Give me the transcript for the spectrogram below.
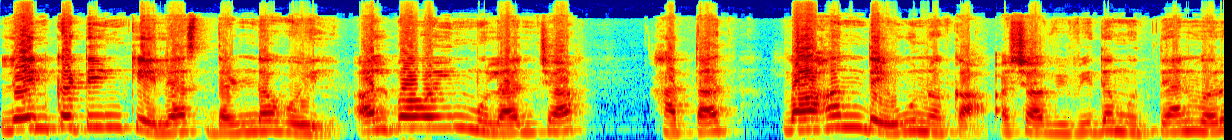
लेन कटिंग केल्यास दंड होईल अल्पवयीन मुलांच्या हातात वाहन देऊ नका अशा विविध मुद्द्यांवर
